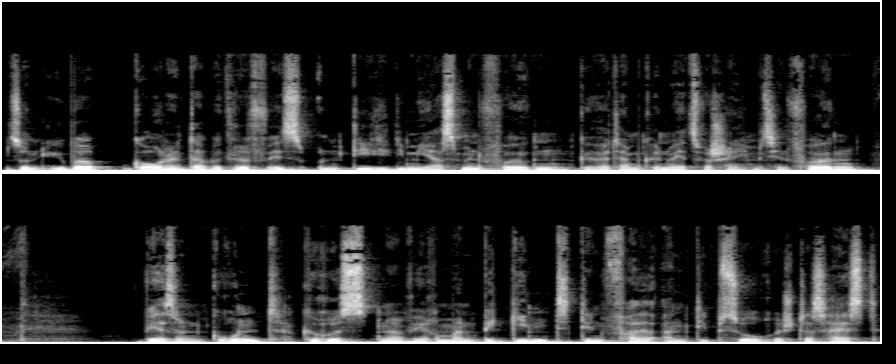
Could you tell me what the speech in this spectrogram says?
so ein übergeordneter Begriff ist und die, die die Miasmen-Folgen gehört haben, können wir jetzt wahrscheinlich ein bisschen folgen. Wäre so ein Grundgerüst, ne, wäre man beginnt den Fall antipsorisch, das heißt,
